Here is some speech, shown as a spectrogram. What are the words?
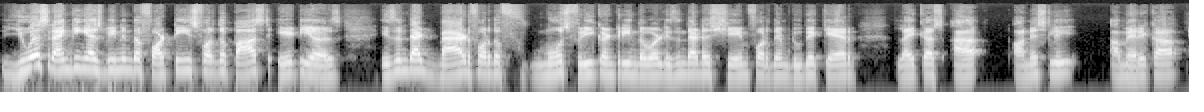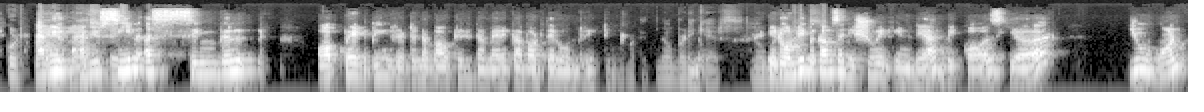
US ranking has been in the 40s for the past eight years. Isn't that bad for the f- most free country in the world? Isn't that a shame for them? Do they care like us? Uh, honestly, America could. Have you have you seen a single op-ed being written about it in America about their own rating? Nobody no. cares. Nobody it only cares. becomes an issue in India because here you want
